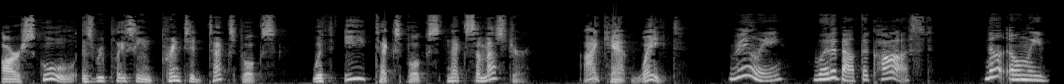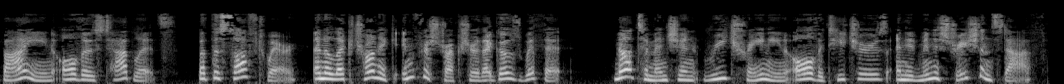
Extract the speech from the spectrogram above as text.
Our school is replacing printed textbooks with e-textbooks next semester. I can't wait. Really? What about the cost? Not only buying all those tablets, but the software and electronic infrastructure that goes with it. Not to mention retraining all the teachers and administration staff.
